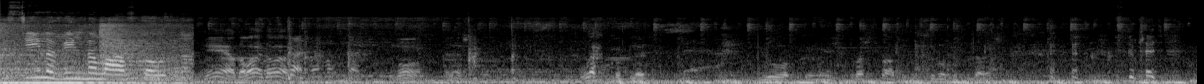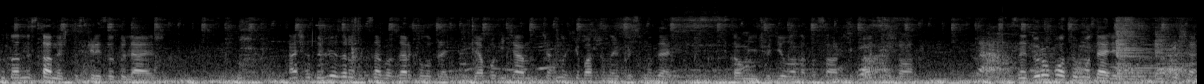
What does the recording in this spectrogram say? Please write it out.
постійно вільна лавка одна. Ні, давай, давай. Ну, звісно. Легко, блядь. Йопки мій. Куди ж стати? Ти сюди закидаєш. Ти, блядь, куди не станеш, ти скрізь затуляєш. А що дивлюсь зараз на себе в зеркало, блядь. Я поки тягну хіба що на якусь модель. Хто мені чуділо написав, це що. Знайду роботу в моделі. Він пише,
